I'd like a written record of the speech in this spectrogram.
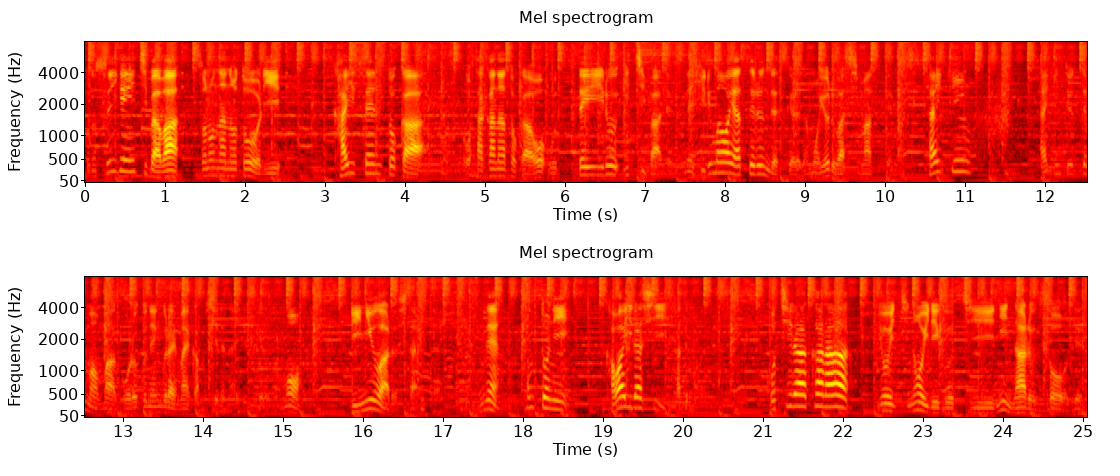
この水源市場はその名の通り海鮮とかお魚とかを売っている市場ですね。昼間はやってるんですけれども夜は閉まってます。最近最近と言ってもまあ56年ぐらい前かもしれないですけれどもリニューアルしたみたいですね。本当に可愛らしい建物です。こちらから夜市の入り口になるそうです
